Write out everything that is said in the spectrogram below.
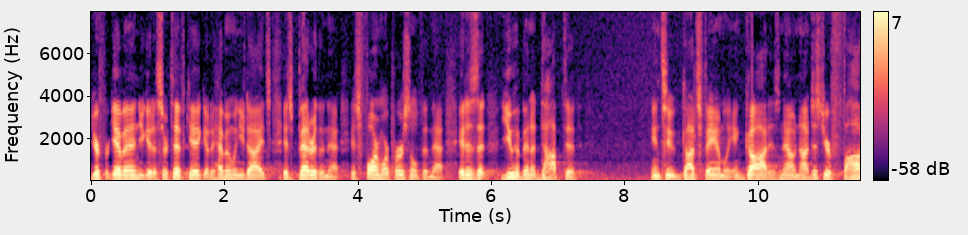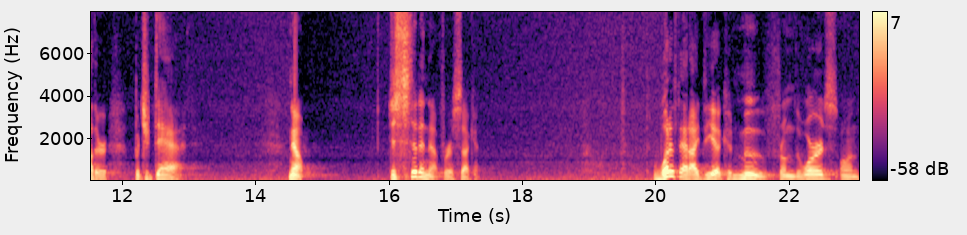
you're forgiven, you get a certificate, go to heaven when you die. It's, it's better than that. It's far more personal than that. It is that you have been adopted into God's family, and God is now not just your father, but your dad. Now, just sit in that for a second. What if that idea could move from the words on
